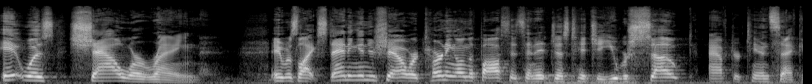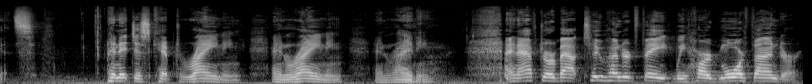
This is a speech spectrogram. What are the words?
It was shower rain. It was like standing in your shower, turning on the faucets, and it just hit you. You were soaked after 10 seconds. And it just kept raining and raining and raining. And after about 200 feet, we heard more thunder.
